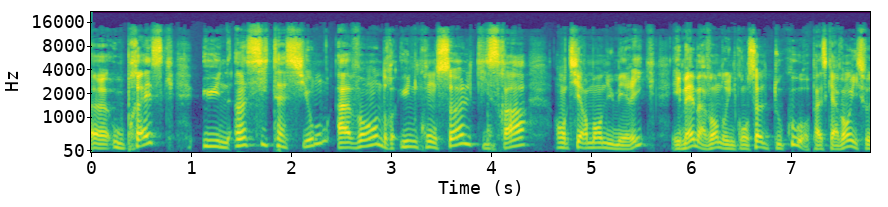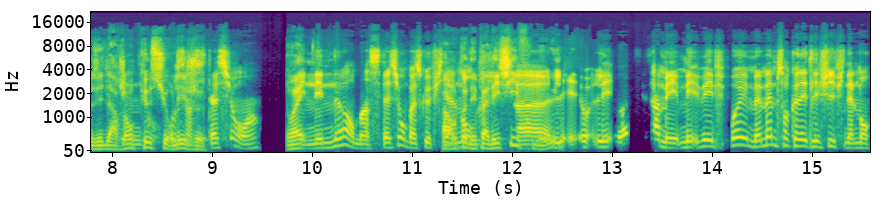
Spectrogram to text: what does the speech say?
euh, ou presque, une incitation à vendre une console qui sera entièrement numérique, et même à vendre une console tout court, parce qu'avant ils se faisaient de l'argent que sur les jeux. Hein. Ouais. Une énorme incitation, parce que finalement... on ne connaît pas les chiffres. mais... mais, mais, ouais, mais, même sans connaître les chiffres, finalement,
